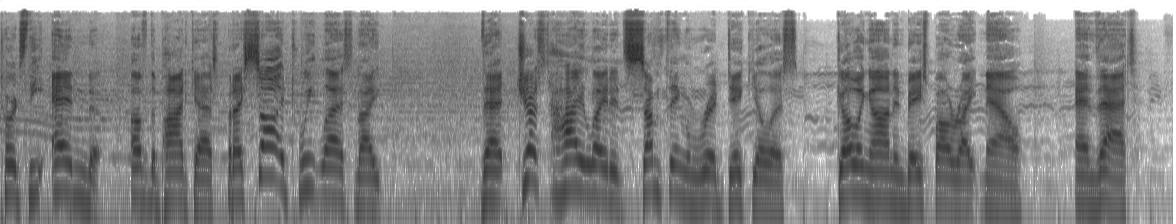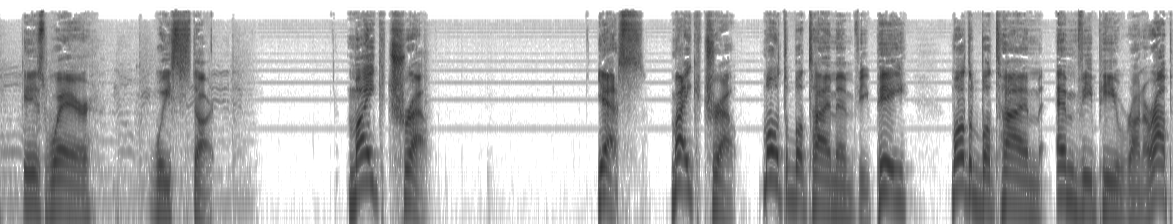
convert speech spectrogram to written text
towards the end of the podcast. But I saw a tweet last night that just highlighted something ridiculous going on in baseball right now. And that is where we start. Mike Trout. Yes, Mike Trout, multiple time MVP multiple time MVP runner up,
